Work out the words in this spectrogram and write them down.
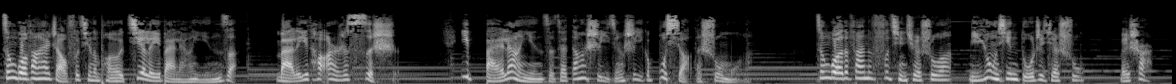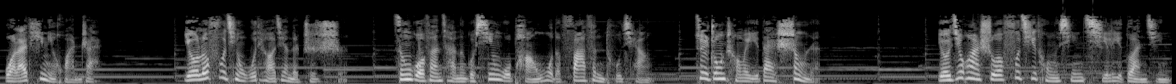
曾国藩还找父亲的朋友借了一百两银子，买了一套二十四史。一百两银子在当时已经是一个不小的数目了。曾国藩的父亲却说：“你用心读这些书。”没事儿，我来替你还债。有了父亲无条件的支持，曾国藩才能够心无旁骛的发愤图强，最终成为一代圣人。有句话说：“夫妻同心，其利断金。”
